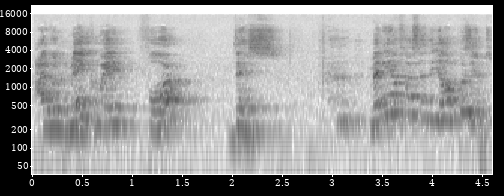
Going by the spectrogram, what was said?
I will make way for this. Many of us are the opposite.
